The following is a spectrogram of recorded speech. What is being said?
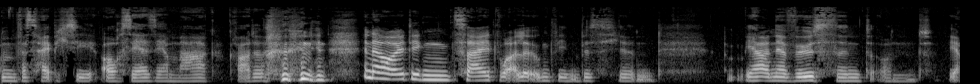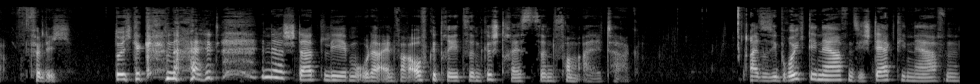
ähm, weshalb ich sie auch sehr, sehr mag. Gerade in, in der heutigen Zeit, wo alle irgendwie ein bisschen ja, nervös sind und ja, völlig durchgeknallt in der Stadt leben oder einfach aufgedreht sind, gestresst sind vom Alltag. Also sie beruhigt die Nerven, sie stärkt die Nerven,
